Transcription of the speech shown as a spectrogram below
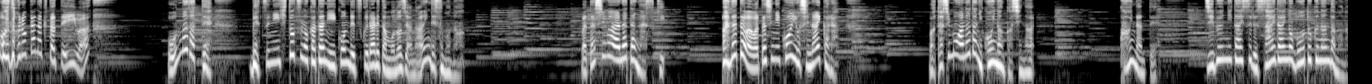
驚かなくたっていいわ。女だって別に一つの型に込んで作られたものじゃないんですもの。私はあなたが好き。あなたは私に恋をしないから。私もあなたに恋なんかしない。恋なんて自分に対する最大の冒涜なんだもの。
